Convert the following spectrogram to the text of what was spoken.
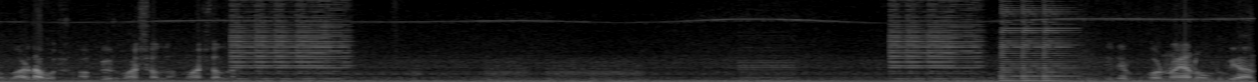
Yollar da boş. Akıyor maşallah maşallah. Ayhan oldu bir an.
